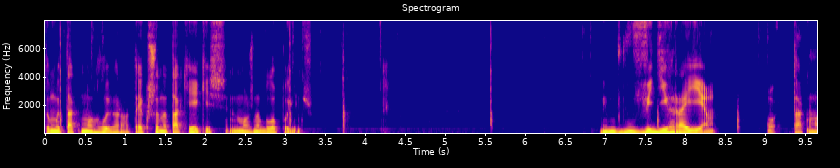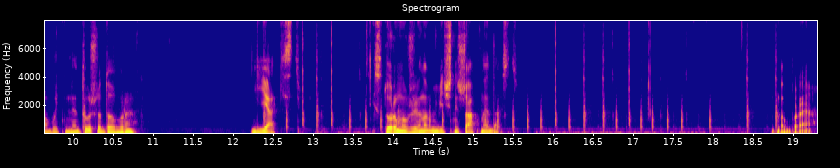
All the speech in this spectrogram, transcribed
то ми так могли грати. Якщо не так є якісь, можна було по-іншому. Відіграємо. Ой, так, мабуть, не дуже добре. Якість. Історимо вже нам вічний шах не дасть. Добре.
